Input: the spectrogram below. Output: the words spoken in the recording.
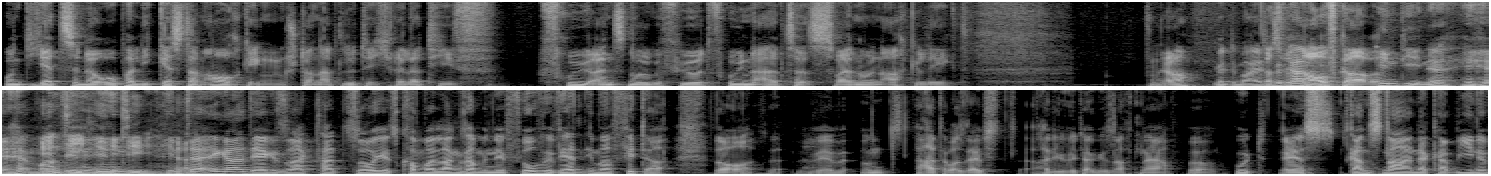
Und jetzt in der Europa League gestern auch gegen Standard Lüttich relativ früh 1-0 geführt, früh in der Halbzeit 2-0 nachgelegt. Ja, mit dem alten das wird eine Aufgabe. Hinti, ne? Martin Hinti, Hinti, Hinteregger, ja. der gesagt hat, so, jetzt kommen wir langsam in den Flow, wir werden immer fitter. So, und hat aber selbst Adi Hütter gesagt, naja, äh, gut, er ist ganz nah in der Kabine,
